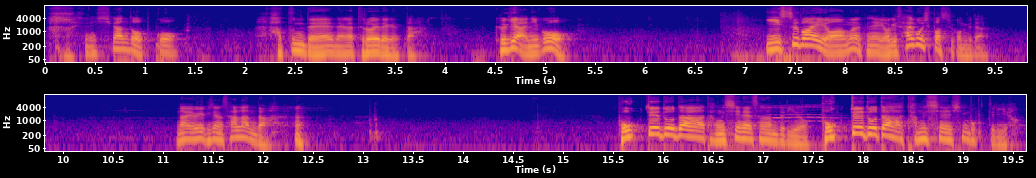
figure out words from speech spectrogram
하, 근데 시간도 없고 바쁜데 내가 들어야 되겠다. 그게 아니고 이 스바의 여왕은 그냥 여기 살고 싶었을 겁니다. 나 여기 그냥 살란다. 복되도다 당신의 사람들이여. 복되도다 당신의 신복들이여.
